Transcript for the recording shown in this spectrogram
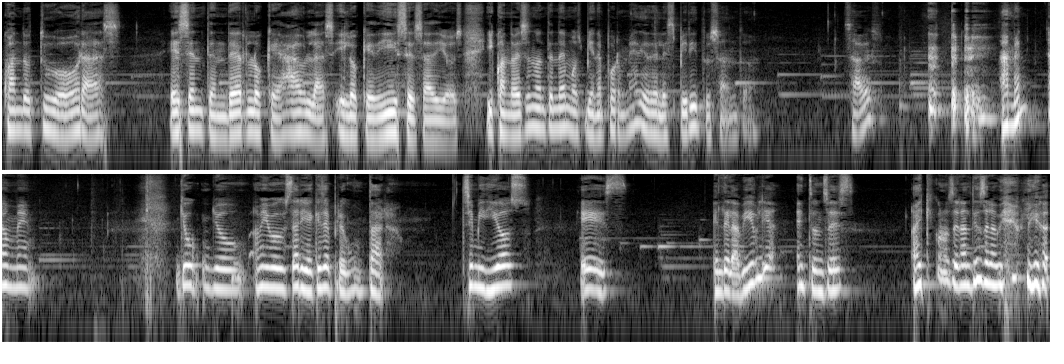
Cuando tú oras, es entender lo que hablas y lo que dices a Dios. Y cuando a veces no entendemos, viene por medio del Espíritu Santo. ¿Sabes? Amén. Amén. Yo, yo, a mí me gustaría que se preguntara si mi Dios es el de la Biblia, entonces hay que conocer al Dios de la Biblia,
